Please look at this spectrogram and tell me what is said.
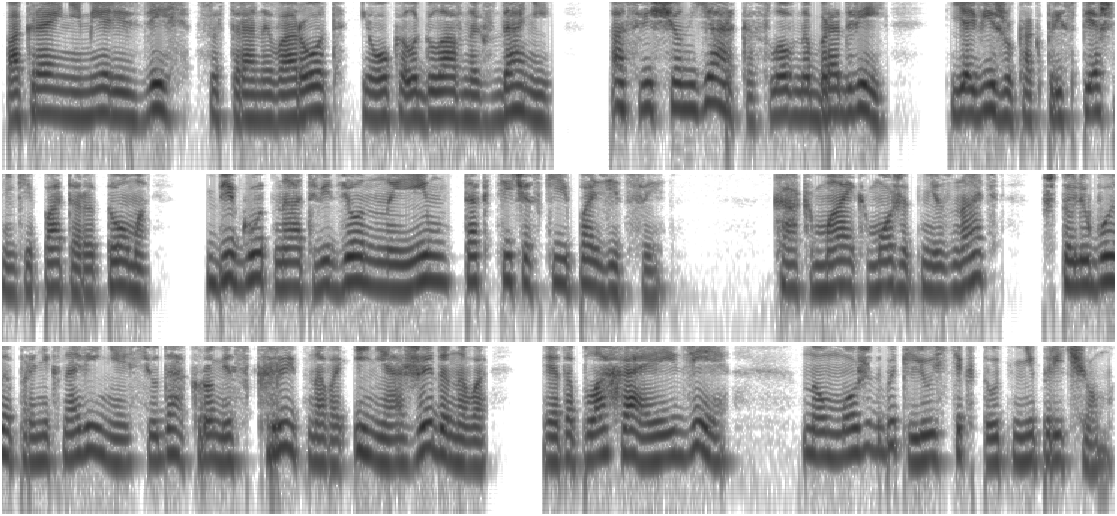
по крайней мере здесь, со стороны ворот и около главных зданий, освещен ярко, словно Бродвей. Я вижу, как приспешники Паттера Тома бегут на отведенные им тактические позиции. Как Майк может не знать, что любое проникновение сюда, кроме скрытного и неожиданного, это плохая идея. Но, может быть, Люстик тут ни при чем.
